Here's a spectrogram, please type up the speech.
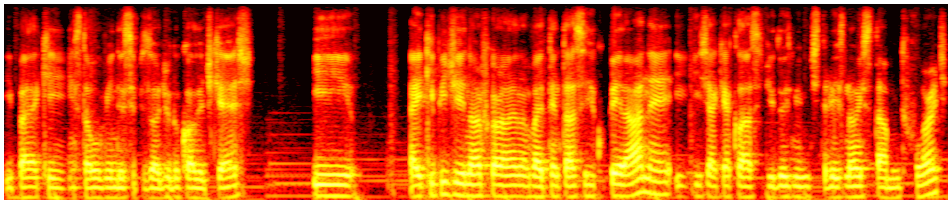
e para quem está ouvindo esse episódio do College Cast. E a equipe de North Carolina vai tentar se recuperar, né? E já que a classe de 2023 não está muito forte,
